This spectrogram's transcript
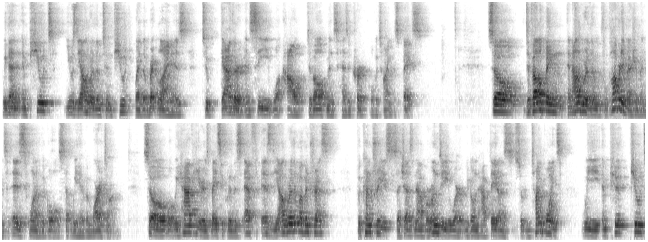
We then impute, use the algorithm to impute where the red line is to gather and see what how developments has occurred over time in space. So developing an algorithm for poverty measurement is one of the goals that we have embarked on. So what we have here is basically this F is the algorithm of interest for countries such as now Burundi, where we don't have data at certain time points, we impute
